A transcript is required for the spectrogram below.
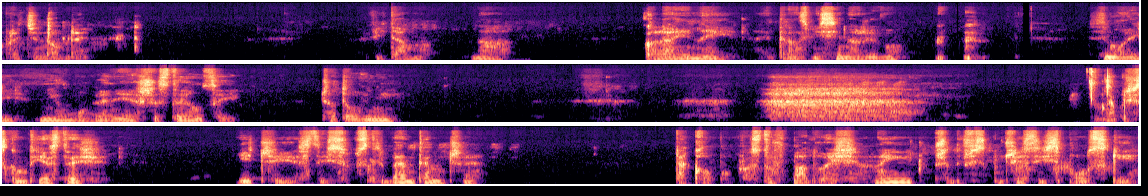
dobry, dzień dobry. Witam na kolejnej transmisji na żywo z mojej nieubłaganie jeszcze stojącej czatowni. Napisz skąd jesteś i czy jesteś subskrybentem, czy tak o po prostu wpadłeś. No i przede wszystkim, czy jesteś z Polski.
